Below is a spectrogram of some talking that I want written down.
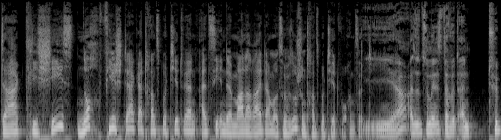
da Klischees noch viel stärker transportiert werden, als sie in der Malerei damals sowieso schon transportiert worden sind. Ja, also zumindest da wird ein Typ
